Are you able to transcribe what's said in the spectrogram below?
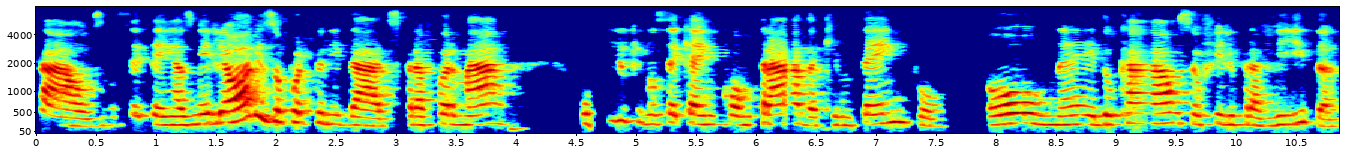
caos você tem as melhores oportunidades para formar o filho que você quer encontrar daqui a um tempo, ou né, educar o seu filho para a vida,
